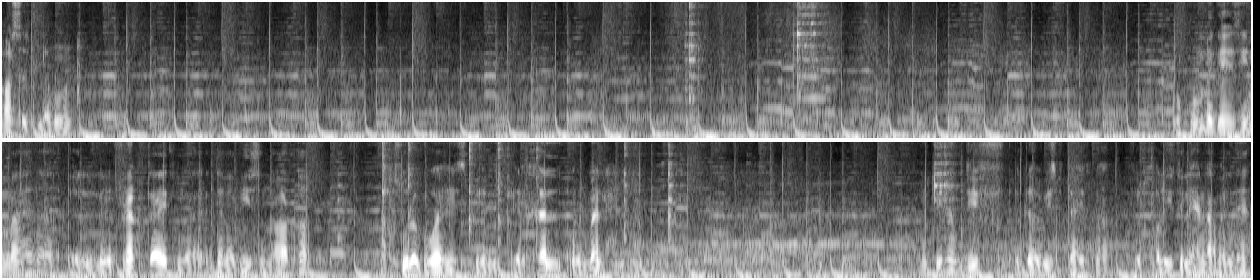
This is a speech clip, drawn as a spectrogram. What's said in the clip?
عصرة ليمون ونكون مجهزين معانا الفراخ بتاعتنا الدبابيس النهاردة مغسولة كويس بالخل والملح. نبتدي نضيف الدبابيس بتاعتنا في الخليط اللي إحنا عملناه.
